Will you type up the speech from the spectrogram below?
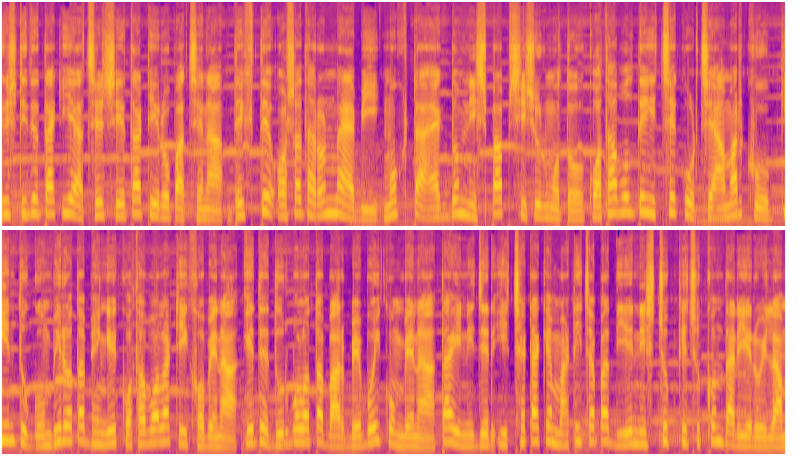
দৃষ্টিতে তাকিয়ে আছে, সে তা টেরও পাচ্ছে না, দেখতে অসাধারণ মায়াবী, মুখটা একদম নিষ্পাপ শিশুর মতো, কথা বলতে ইচ্ছে করছে আমার খুব, কিন্তু গম্ভীরতা ভেঙে কথা বলা ঠিক হবে না। এতে দুর্বলতা বাড়বে, বই কমবে না। তাই নিজের ইচ্ছেটাকে মাটি চাপা দিয়ে নিশ্চুপ কিছুক্ষণ দাঁড়িয়ে রইলাম।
